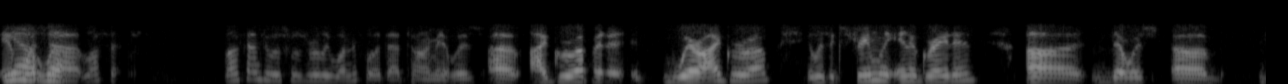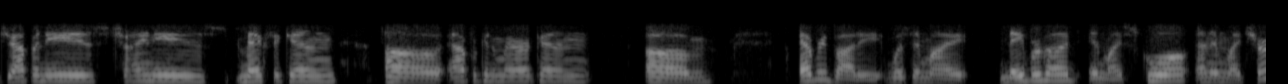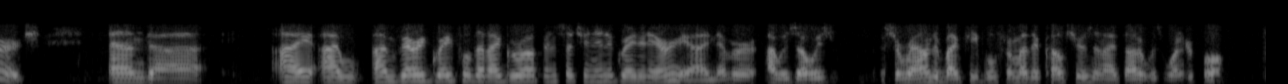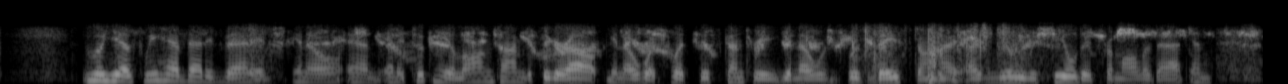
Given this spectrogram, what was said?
It Yeah, was well- uh, Los Los Angeles was really wonderful at that time. It was uh I grew up in it where I grew up, it was extremely integrated. Uh there was uh Japanese, Chinese, Mexican, uh African American um everybody was in my neighborhood, in my school, and in my church. And uh I I I'm very grateful that I grew up in such an integrated area. I never I was always surrounded by people from other cultures, and I thought it was wonderful. Well, yes, we had that advantage, you know, and and it took me a long time to figure out, you know, what what this country, you know, was, was based on. I I really was shielded from all of that, and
